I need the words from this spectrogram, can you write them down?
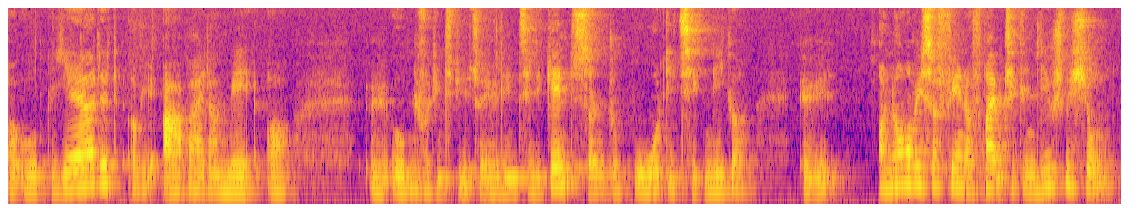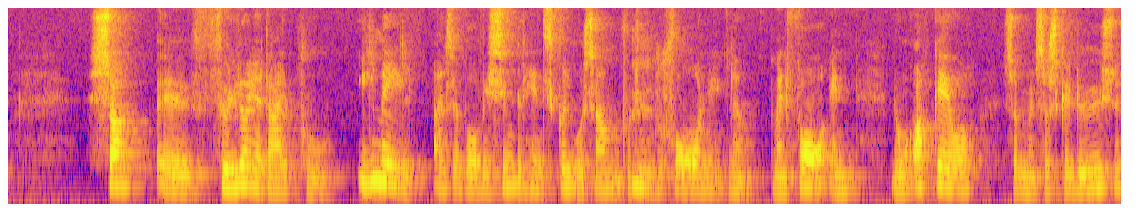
at åbne hjertet, og vi arbejder med at øh, åbne for din spirituelle intelligens, så du bruger de teknikker. Øh, og når vi så finder frem til din livsvision, så øh, følger jeg dig på e-mail, altså hvor vi simpelthen skriver sammen, for du, du får en, eller man får en, nogle opgaver, som man så skal løse,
